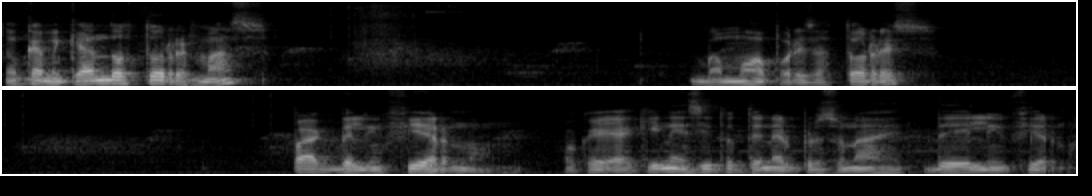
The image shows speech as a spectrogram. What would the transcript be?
Ok, me quedan dos torres más. Vamos a por esas torres. Pack del infierno. Ok, aquí necesito tener personajes del infierno.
